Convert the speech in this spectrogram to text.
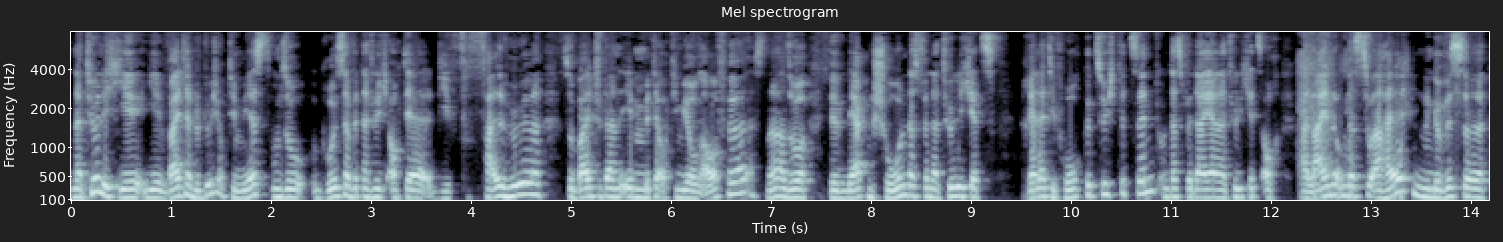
natürlich, je, je weiter du durchoptimierst, umso größer wird natürlich auch der die Fallhöhe, sobald du dann eben mit der Optimierung aufhörst. Ne? Also wir merken schon, dass wir natürlich jetzt relativ hochgezüchtet sind und dass wir da ja natürlich jetzt auch alleine, um das zu erhalten, ein gewisse,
